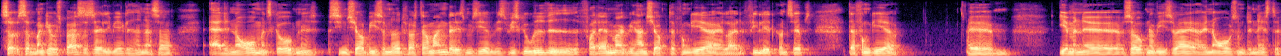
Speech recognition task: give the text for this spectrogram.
så, så man kan jo spørge sig selv i virkeligheden, altså er det Norge, man skal åbne sin shop i som noget af det første? Der er jo mange, der ligesom siger, hvis vi skal udvide fra Danmark, vi har en shop, der fungerer, eller et affiliate-koncept, der fungerer, øh, jamen øh, så åbner vi i Sverige og i Norge som det næste.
